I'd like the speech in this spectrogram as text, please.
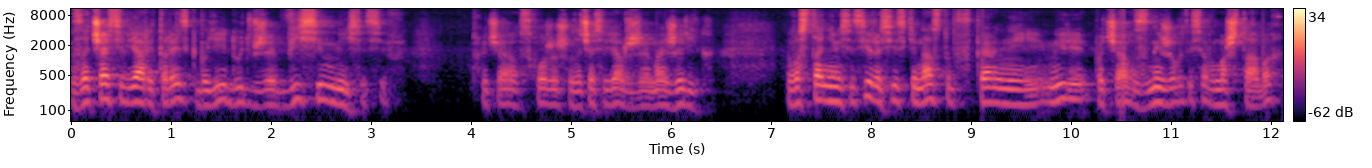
За часів Яр і Торецьк бої йдуть вже 8 місяців. Хоча схоже, що за часів Яр вже майже рік. В останні місяці російський наступ в певній мірі почав знижуватися в масштабах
